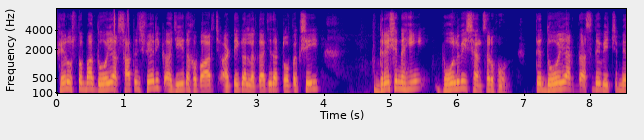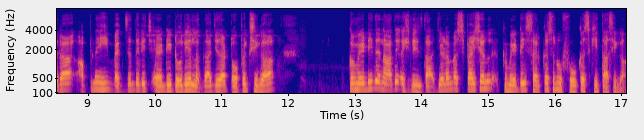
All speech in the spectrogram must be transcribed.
ਫਿਰ ਉਸ ਤੋਂ ਬਾਅਦ 2007 ਵਿੱਚ ਫਿਰ ਇੱਕ ਅਜੀਤ ਅਖਬਾਰ 'ਚ ਆਰਟੀਕਲ ਲੱਗਾ ਜਿਹਦਾ ਟੌਪਿਕ ਸੀ ਦ੍ਰਿਸ਼ ਨਹੀਂ, ਬੋਲ ਵੀ ਸੈਂਸਰ ਹੋਣ। ਤੇ 2010 ਦੇ ਵਿੱਚ ਮੇਰਾ ਆਪਣੇ ਹੀ ਮੈਗਜ਼ੀਨ ਦੇ ਵਿੱਚ ਐਡੀਟੋਰੀਅਲ ਲੱਗਾ ਜਿਹਦਾ ਟੌਪਿਕ ਸੀਗਾ ਕਮੇਡੀ ਦੇ ਨਾਂ ਤੇ ਅਸ਼ਲੀਲਤਾ, ਜਿਹੜਾ ਮੈਂ ਸਪੈਸ਼ਲ ਕਮੇਡੀ ਸਰਕਸ ਨੂੰ ਫੋਕਸ ਕੀਤਾ ਸੀਗਾ।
